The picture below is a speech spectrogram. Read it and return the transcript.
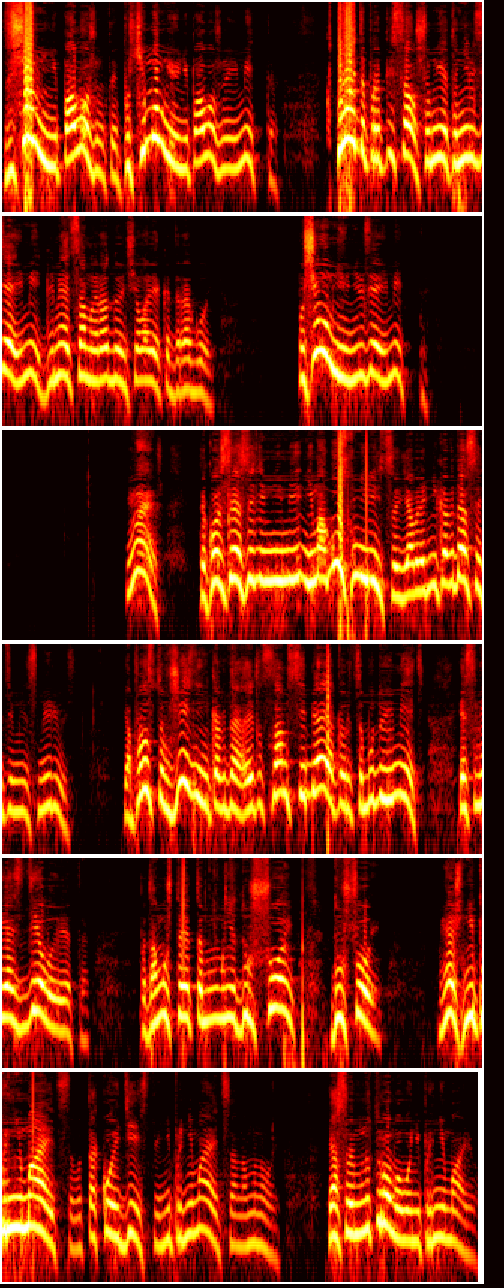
Зачем мне не положено-то? Почему мне ее не положено иметь-то? Кто это прописал, что мне это нельзя иметь? Для меня это самый родной человек и дорогой. Почему мне ее нельзя иметь-то? Понимаешь? Так вот, если я с этим не, не могу смириться, я, блядь, никогда с этим не смирюсь. Я просто в жизни никогда, это сам себя, я, говорится, буду иметь, если я сделаю это. Потому что это мне душой, душой, понимаешь, не принимается вот такое действие, не принимается оно мной. Я своим нутром его не принимаю.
